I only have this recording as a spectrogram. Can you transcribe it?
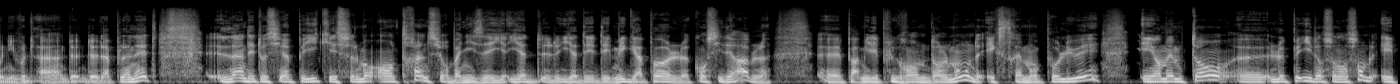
au niveau de la de, de la planète. L'Inde est aussi un pays qui est seulement en train de s'urbaniser. Il y a il y a des, des mégapoles considérables euh, parmi les plus grandes dans le monde, extrêmement polluées, et en même temps le pays dans son ensemble est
